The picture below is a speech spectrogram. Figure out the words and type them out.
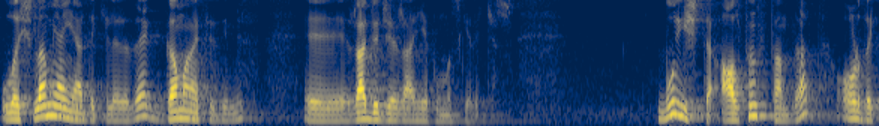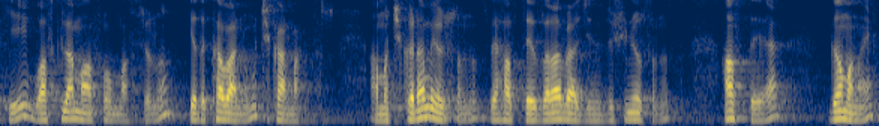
Ulaşılamayan yerdekilere de gamma dediğimiz e, radyo cerrahi yapılması gerekir. Bu işte altın standart oradaki vasküler malformasyonu ya da kavernomu çıkarmaktır. Ama çıkaramıyorsanız ve hastaya zarar vereceğinizi düşünüyorsanız hastaya gamma knife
